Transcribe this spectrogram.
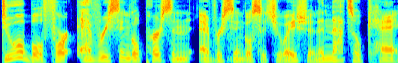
doable for every single person, every single situation, and that's okay.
